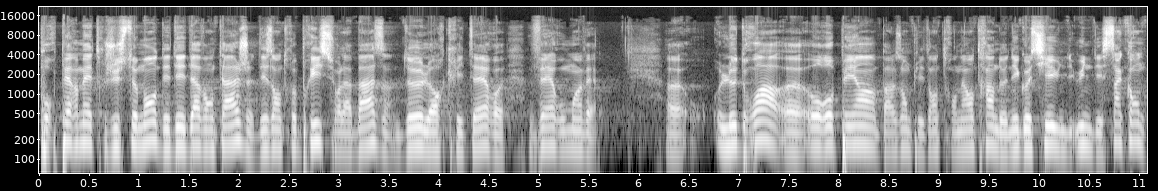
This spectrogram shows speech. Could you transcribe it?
pour permettre justement d'aider davantage des entreprises sur la base de leurs critères verts ou moins verts. Euh, le droit euh, européen, par exemple, on est en train de négocier une, des 50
